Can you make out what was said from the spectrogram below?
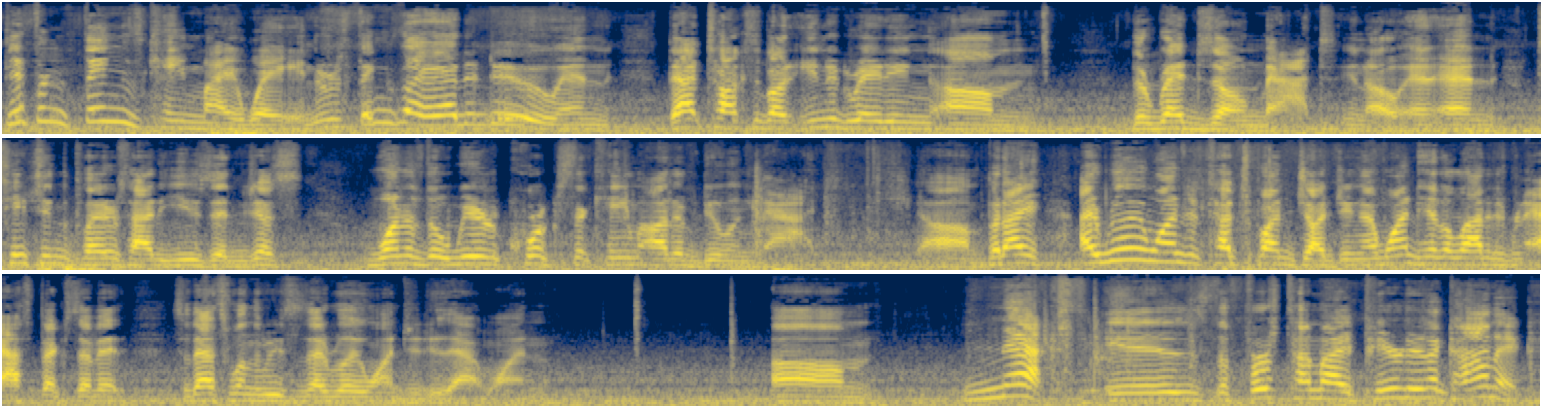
different things came my way, and there were things I had to do, and that talks about integrating um, the red zone mat, you know, and, and, teaching the players how to use it, and just one of the weird quirks that came out of doing that. Um, but I, I really wanted to touch upon judging. I wanted to hit a lot of different aspects of it, so that's one of the reasons I really wanted to do that one. Um, next is the first time I appeared in a comic,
